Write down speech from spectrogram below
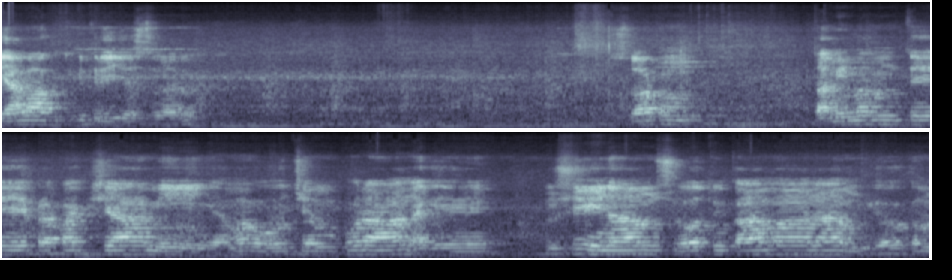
దేవాహుతికి తెలియజేస్తున్నారు. శ్లోకం తమిమం తే ప్రపక్ష్యామి యమోచం పురాణగే ఋషీణాం శ్రోతు కామానాం యోగం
